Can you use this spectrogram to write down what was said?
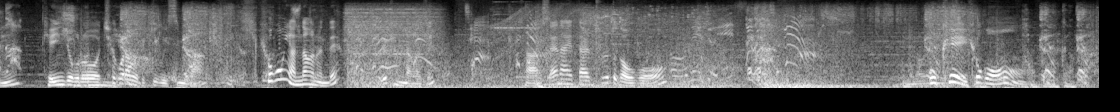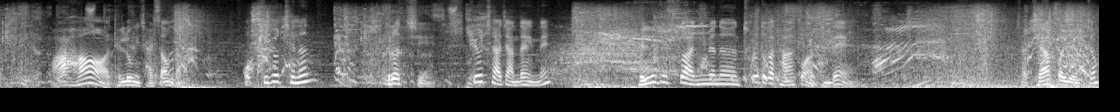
응? 개인적으로 최고라고 느끼고 있습니다 효공이 안 나가는데? 왜 이렇게 안 나가지? 자 세나의 딸 트루드가 오고 오케이 효공 아하 델롱이 잘 싸운다 어 피교체는? 그렇지. 피교체 아직 안 당했네? 벨리두스 아니면은 트루드가 당할 것 같은데. 자 제압 걸려있죠?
